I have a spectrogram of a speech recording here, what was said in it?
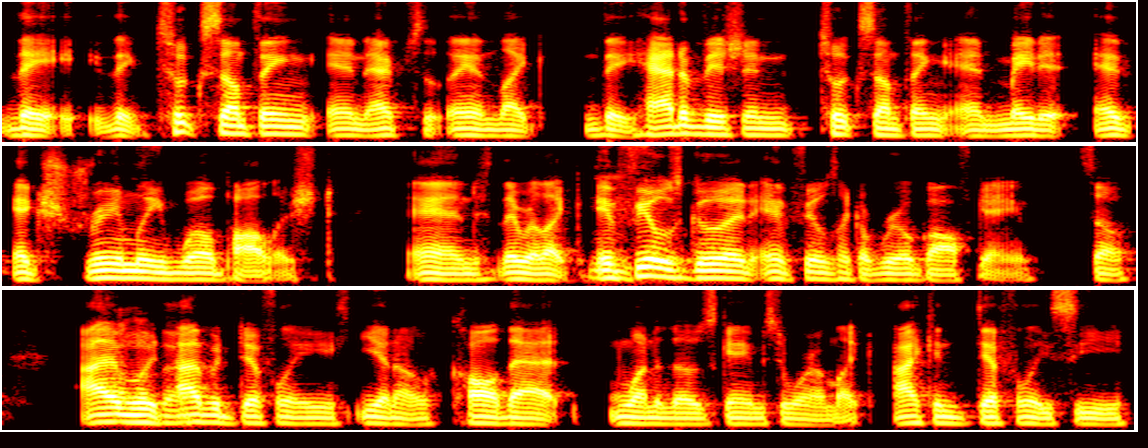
they they took something and absolutely and like they had a vision, took something and made it extremely well polished and they were like, it mm. feels good and it feels like a real golf game. So I, I would I would definitely, you know, call that one of those games to where I'm like, I can definitely see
